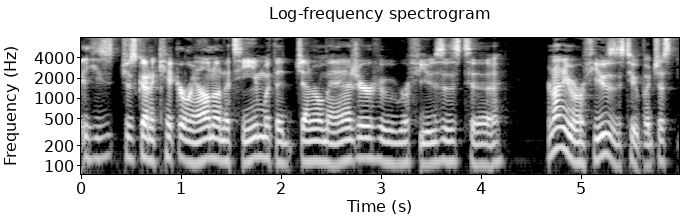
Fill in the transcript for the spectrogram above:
he's just going to kick around on a team with a general manager who refuses to, or not even refuses to, but just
